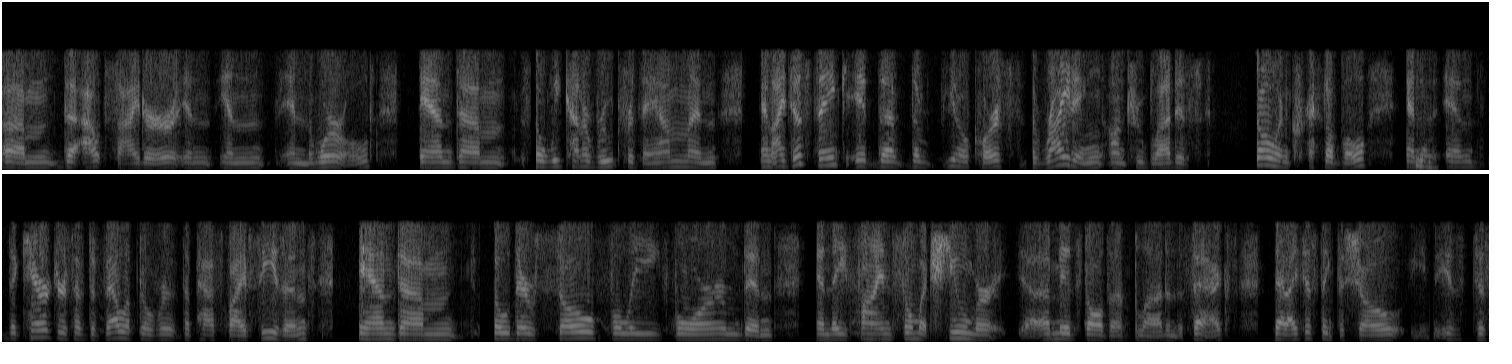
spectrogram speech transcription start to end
um the outsider in in in the world. And um so we kind of root for them. And and I just think it the the you know of course the writing on True Blood is so incredible. And Yeah. and the characters have developed over the past 5 seasons and um so they're so fully formed and and they find so much humor uh, amidst all the blood and the sex that I just think the show is just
